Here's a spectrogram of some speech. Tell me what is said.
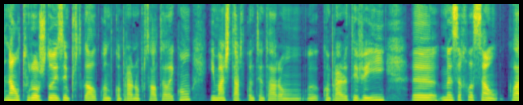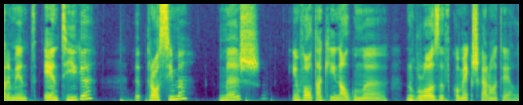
na altura os dois em Portugal quando compraram a Portugal Telecom e mais tarde quando tentaram uh, comprar a TVI, uh, mas a relação claramente é antiga, uh, próxima, mas envolta aqui em alguma nebulosa de como é que chegaram até ela.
